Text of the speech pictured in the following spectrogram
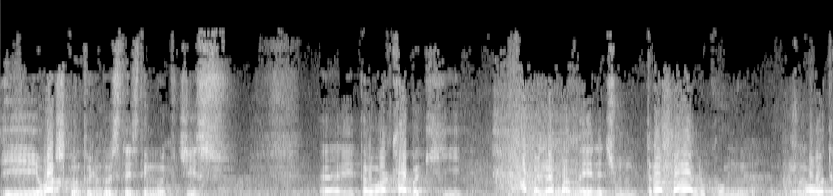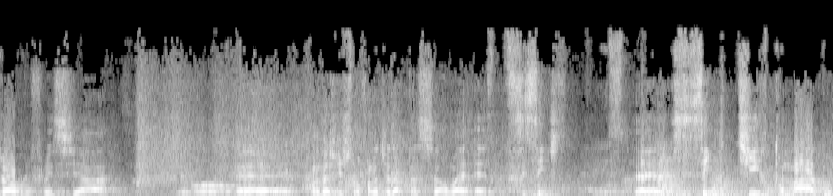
e eu acho que o Antônio 23 tem muito disso. É, então acaba que a melhor maneira de um trabalho como de uma outra obra influenciar é, quando a gente não fala de adaptação é, é se sentir é, se sentir tomado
